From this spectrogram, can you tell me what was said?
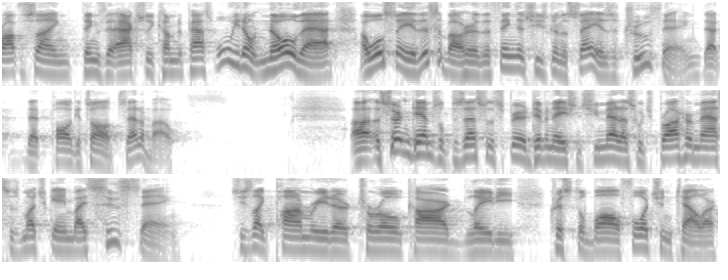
prophesying things that actually come to pass? Well, we don't know that. I will say this about her the thing that she's going to say is a true thing that, that Paul gets all upset about. Uh, a certain damsel possessed with the spirit of divination, she met us, which brought her masters much gain by soothsaying. She's like palm reader, tarot card lady, crystal ball fortune teller,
